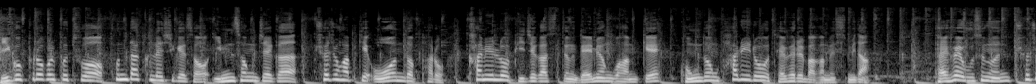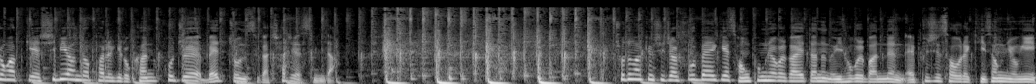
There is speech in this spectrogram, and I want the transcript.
미국 프로골프 투어 혼다 클래식에서 임성재가 최종 합계 5언더파로 카밀로 비제가스 등 4명과 함께 공동 8위로 대회를 마감했습니다. 대회 우승은 최종 합계 12언더파를 기록한 호주의 맷 존스가 차지했습니다. 초등학교 시절 후배에게 성폭력을 가했다는 의혹을 받는 FC 서울의 기성용이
